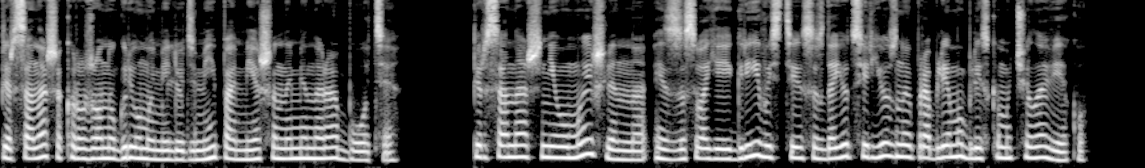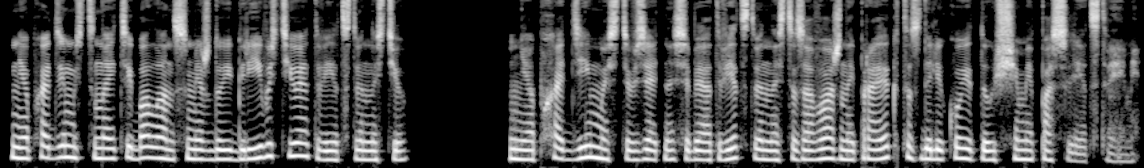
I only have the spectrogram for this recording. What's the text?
Персонаж окружен угрюмыми людьми, помешанными на работе. Персонаж неумышленно из-за своей игривости создает серьезную проблему близкому человеку. Необходимость найти баланс между игривостью и ответственностью. Необходимость взять на себя ответственность за важный проект с далеко идущими последствиями.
